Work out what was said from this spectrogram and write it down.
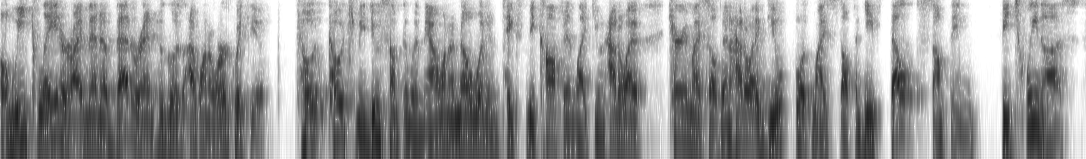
a week later, I met a veteran who goes, I want to work with you. Co- coach me, do something with me. I want to know what it takes to be confident like you. And how do I carry myself and how do I deal with myself? And he felt something between us.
